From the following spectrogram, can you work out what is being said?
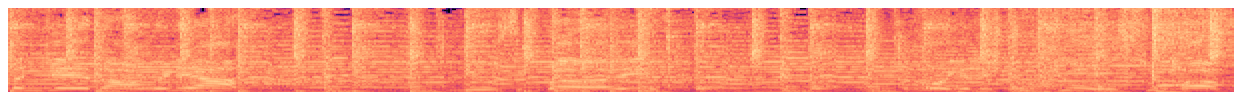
Sanjay Ravanya music by royal studio Suhag.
